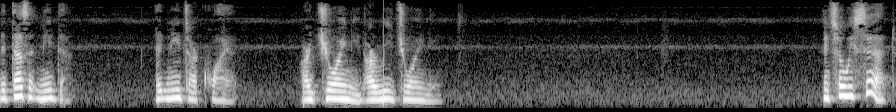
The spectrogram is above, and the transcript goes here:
It doesn't need that. It needs our quiet, our joining, our rejoining. And so we sit.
